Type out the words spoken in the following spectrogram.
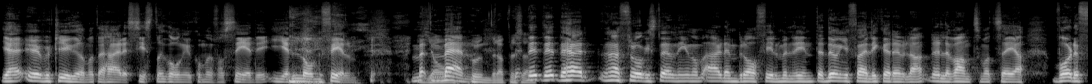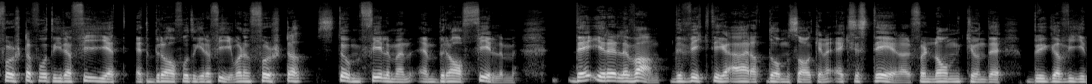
Jag är övertygad om att det här är sista gången vi kommer att få se det i en långfilm. Men, ja, 100%. Det, det, det, här, den här frågeställningen om är det en bra film eller inte, det är ungefär lika relevant som att säga var det första fotografiet ett bra fotografi? Var den första stumfilmen en bra film? Det är irrelevant. Det viktiga är att de sakerna existerar, för någon kunde bygga vidare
